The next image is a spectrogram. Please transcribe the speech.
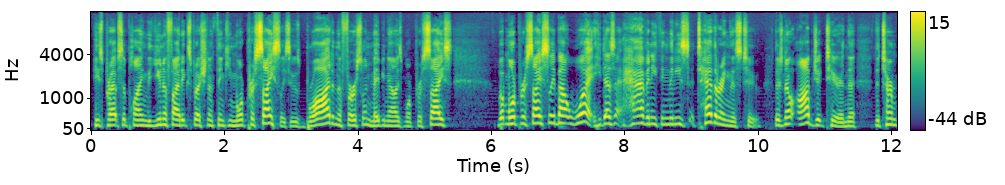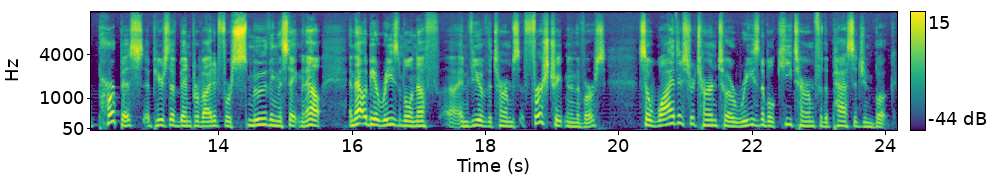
he's perhaps applying the unified expression of thinking more precisely. So he was broad in the first one, maybe now he's more precise. But more precisely about what? He doesn't have anything that he's tethering this to. There's no object here. And the, the term purpose appears to have been provided for smoothing the statement out. And that would be a reasonable enough uh, in view of the term's first treatment in the verse. So, why this return to a reasonable key term for the passage and book?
